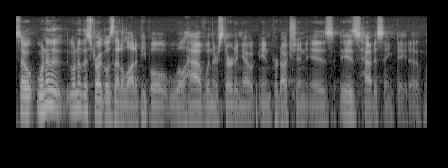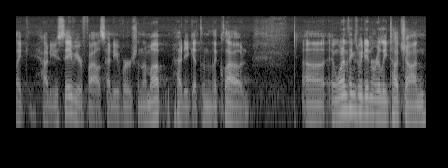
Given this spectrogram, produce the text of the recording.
So one of the one of the struggles that a lot of people will have when they're starting out in production is is how to sync data. Like how do you save your files? How do you version them up? How do you get them to the cloud? Uh, and one of the things we didn't really touch on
